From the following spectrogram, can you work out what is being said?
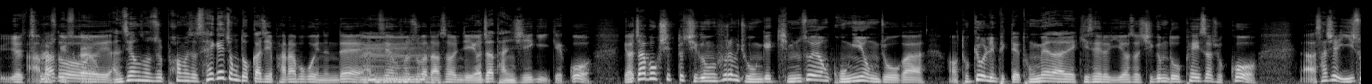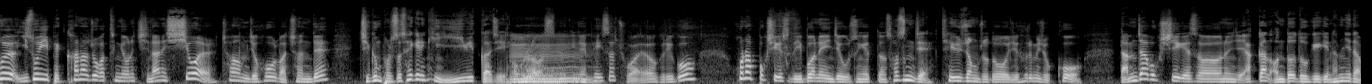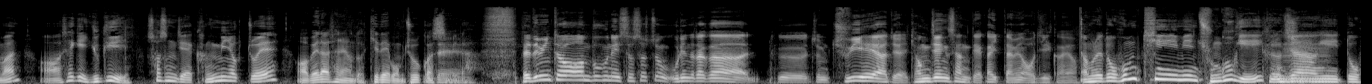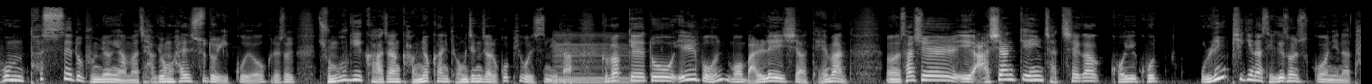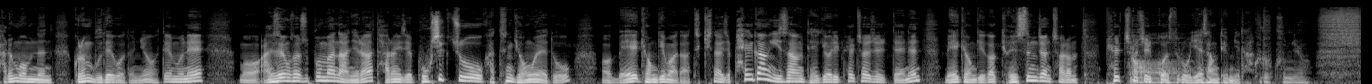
예측할 수 있을까요? 안세영 선수를 포함해서 3개 정도까지 바라보고 있는데 음. 안세영 선수가 나서 이제 여자 단식이 있겠고 여자 복식 도 지금 흐름이 좋은 게 김소영 공희용조가 어, 도쿄올림픽 때 동메달의 기세를 이어서 지금도 페이스가 좋고 아, 사실 이소 이소희 백하나조 같은 경우는 지난해 10월 처음 이제 호흡을 맞췄는데 지금 벌써 세계 랭킹 2위까지 음. 올라왔습니다. 굉장히 페이스가 좋아요. 그리고 혼합 복식에서도 이번에 이제 우승했던 서승재, 최유정조도 이제 흐름이 좋고 남자 복식에서는 이제 약간 underdog이긴 합니다만 어, 세계 6위 서승재, 강민혁조의 어, 메달 사냥도 기대해 보면 좋을 것 같습니다. 네. 배드민턴 부분에 있어서 좀 우리나라가 그 좀 주의해야 될 경쟁 상대가 있다면 어딜까요? 아무래도 홈팀인 중국이 그렇죠. 굉장히 또 홈 텃세도 분명히 아마 작용할 수도 있고요. 그래서 중국이 가장 강력한 경쟁자로 꼽히고 있습니다. 음. 그 밖에도 일본, 뭐 말레이시아, 대만 어, 사실 이 아시안 게임 자체가 거의 곧 올림픽이나 세계 선수권이나 다름없는 그런 무대거든요. 때문에 뭐 안세영 선수뿐만 아니라 다른 이제 복식조 같은 경우에도 어, 매 경기마다 특히나 이제 8강 이상 대결이 펼쳐질 때는 매 경기가 결승전처럼 펼쳐질 어, 것으로 예상됩니다. 그렇군요.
